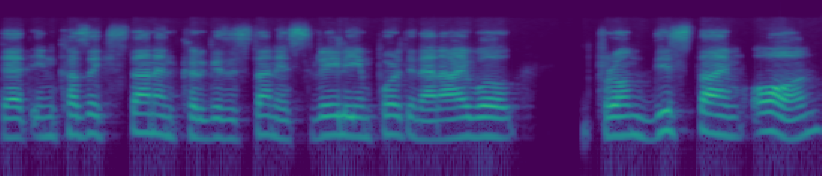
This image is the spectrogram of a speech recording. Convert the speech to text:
that in Kazakhstan and Kyrgyzstan it's really important. And I will, from this time on,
